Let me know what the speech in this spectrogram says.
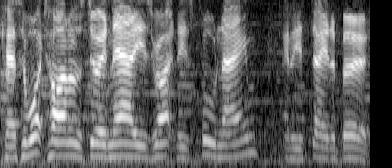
Okay, so what Title's doing now, he's writing his full name and his date of birth.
